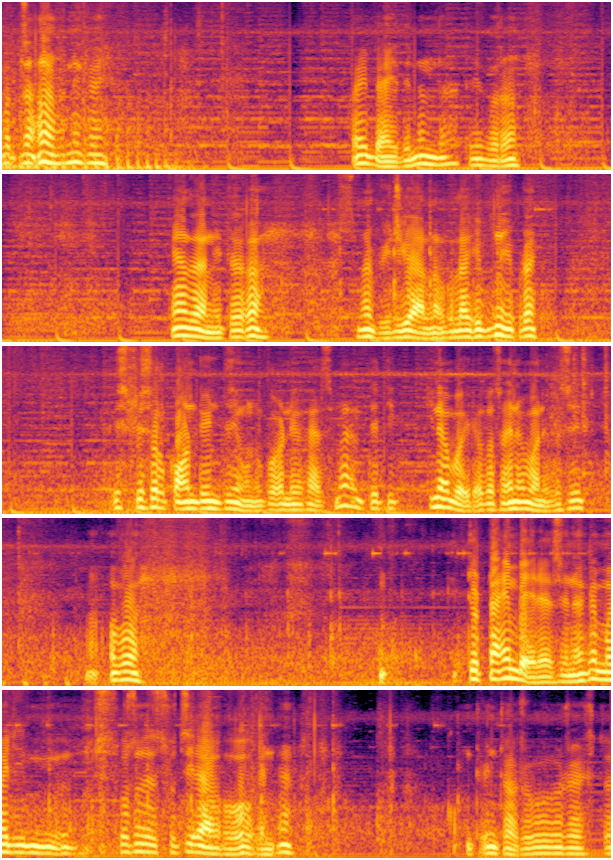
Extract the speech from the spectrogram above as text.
म जहाँ पनि कहीँ कहीँ भ्याइँदैन नि त त्यही भएर कहाँ जाने त यसमा भिडियो हाल्नको लागि पनि एउटा स्पेसल कन्टेन्ट चाहिँ हुनुपर्ने खासमा त्यति किन भइरहेको छैन भनेपछि अब त्यो टाइम भइरहेको छैन क्या। मैले सोच्नु सोचिरहेको हो होइन। कन्टेन्टहरू र यस्तो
